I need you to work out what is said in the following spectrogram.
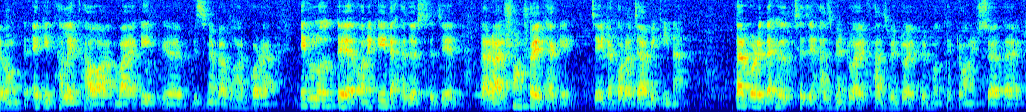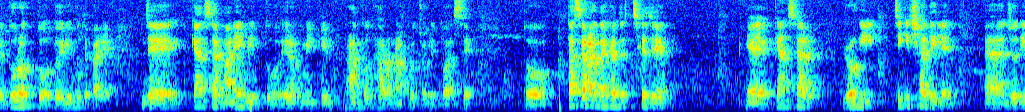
এবং একই থালায় খাওয়া বা একই বিছানা ব্যবহার করা, এগুলোতে অনেকেই দেখা যাচ্ছে যে তারা সংশয়ে থাকে যে এটা করা যাবে কিনা। তারপরে দেখা যাচ্ছে যে হাজব্যান্ড ওয়াইফ হাজব্যান্ড ওয়াইফের মধ্যে একটা অনিশ্চয়তা, একটা দূরত্ব তৈরি হতে পারে যে ক্যান্সার মানেই মৃত্যু, এরকম একটি ভ্রান্ত ধারণা প্রচলিত আছে। তো তাছাড়া দেখা যাচ্ছে যে ক্যান্সার রোগী চিকিৎসা দিলে যদি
